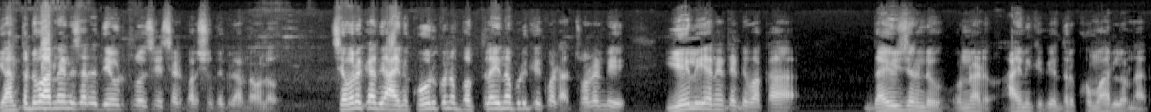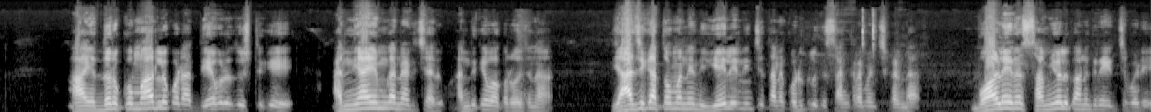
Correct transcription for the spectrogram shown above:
ఎంతటి వారినైనా సరే దేవుడు త్రోసేసాడు పరిశుద్ధ గ్రంథంలో. చివరికి అది ఆయన కోరుకున్న భక్తులైనప్పటికీ కూడా చూడండి ఏలి అనేటువంటి ఒక దైవజనుడు ఉన్నాడు. ఆయనకి ఇద్దరు కుమారులు ఉన్నారు. ఆ ఇద్దరు కుమారులు కూడా దేవుని దృష్టికి అన్యాయంగా నడిచారు. అందుకే ఒక రోజున యాజకత్వం అనేది ఏలి నుంచి తన కొడుకులకి సంక్రమించకుండా బాలైన సమయాలకు అనుగ్రహించబడి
